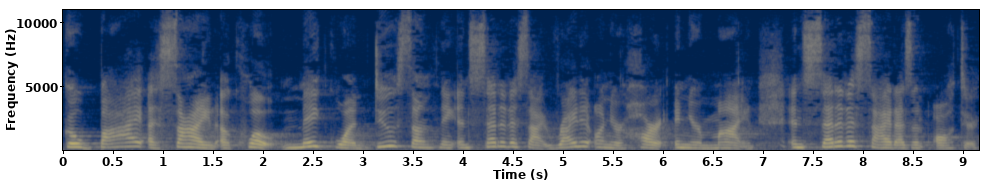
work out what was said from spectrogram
Go buy a sign, a quote, make one, do something, and set it aside. Write it on your heart and your mind, and set it aside as an altar.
